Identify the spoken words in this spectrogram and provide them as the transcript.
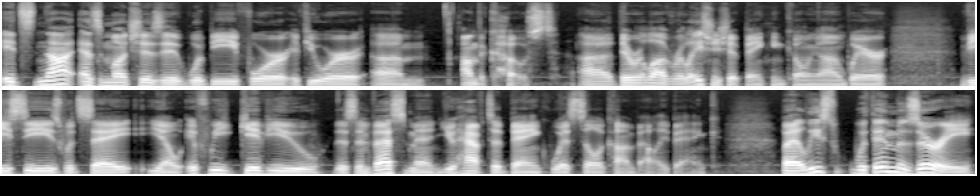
it's not as much as it would be for if you were um, on the coast. Uh, there were a lot of relationship banking going on where VCs would say, you know, if we give you this investment, you have to bank with Silicon Valley Bank. But at least within Missouri,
